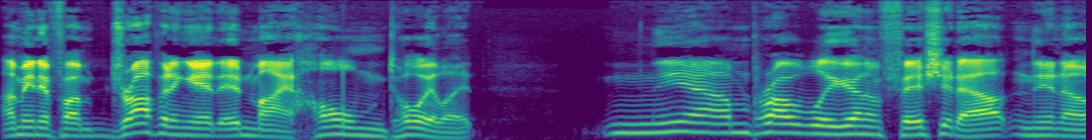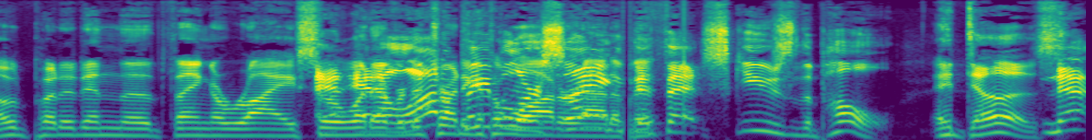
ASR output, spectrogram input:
I mean, if I'm dropping it in my home toilet, yeah, I'm probably gonna fish it out and you know put it in the thing of rice or and, whatever and to try to get the water out of that it. that skews the poll. It does. Now,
